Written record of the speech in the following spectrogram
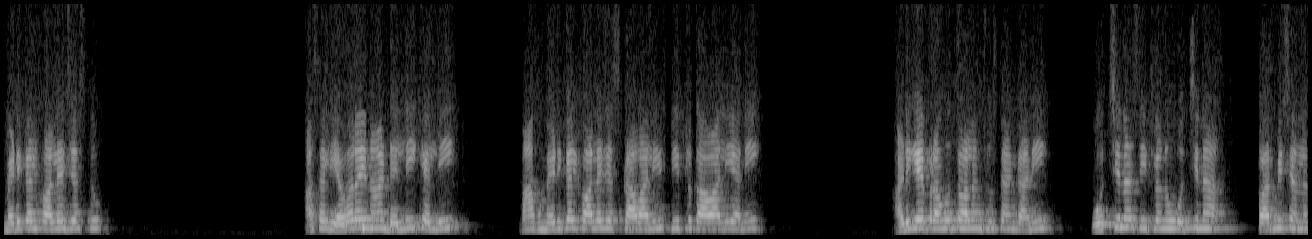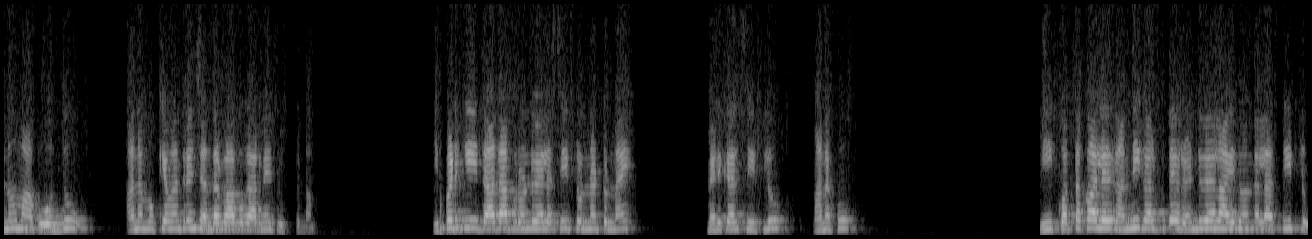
మెడికల్ కాలేజెస్ అసలు ఎవరైనా ఢిల్లీకి వెళ్ళి మాకు మెడికల్ కాలేజెస్ కావాలి సీట్లు కావాలి అని అడిగే ప్రభుత్వాలను చూస్తాం కానీ వచ్చిన సీట్లను వచ్చిన పర్మిషన్లను మాకు వద్దు అన్న ముఖ్యమంత్రిని చంద్రబాబు గారిని చూస్తున్నాం. ఇప్పటికీ దాదాపు రెండు వేల సీట్లు ఉన్నట్టున్నాయి మెడికల్ సీట్లు మనకు. ఈ కొత్త కాలేజ్ అన్నీ కలిపితే రెండు వేల ఐదు వందల సీట్లు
